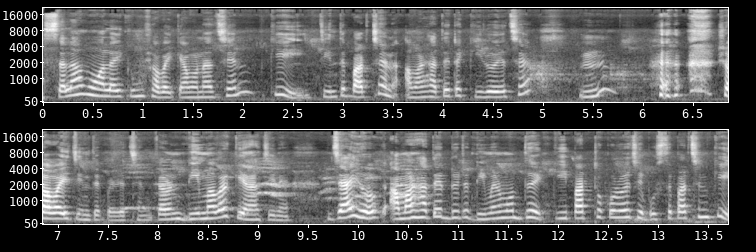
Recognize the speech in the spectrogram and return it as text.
আসসালামু আলাইকুম, সবাই কেমন আছেন? কি, চিনতে পারছেন আমার হাতে এটা কি রয়েছে? সবাই চিনতে পেরেছেন, কারণ ডিম আবার কেনা চিনে। যাই হোক, আমার হাতের দুইটা ডিমের মধ্যে কি পার্থক্য রয়েছে বুঝতে পারছেন কি?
